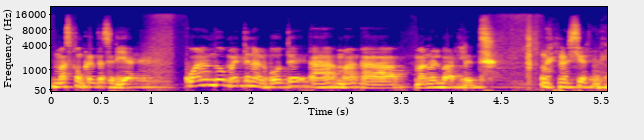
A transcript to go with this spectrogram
más concreta sería: ¿cuándo meten al bote a, Ma- a Manuel Bartlett? No es cierto.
